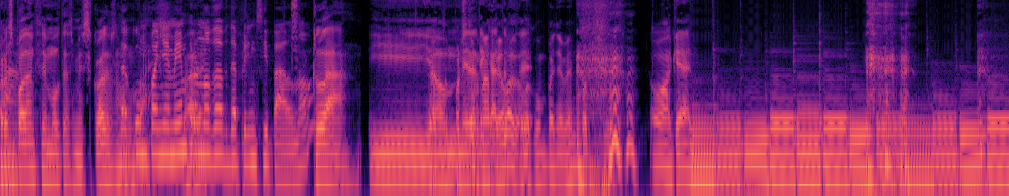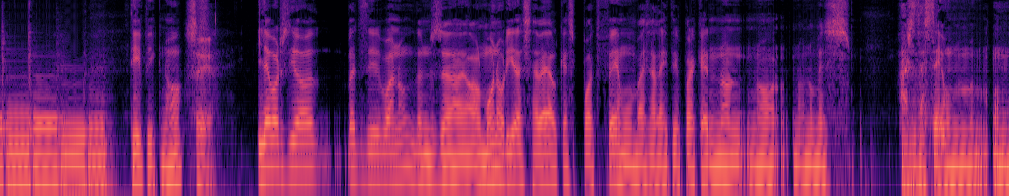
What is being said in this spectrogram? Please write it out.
Però es poden fer moltes més coses amb un baix. D'acompanyament, però no de, de principal, no? Clar, i jo tu pots m'he tornar a dedicat fer a fer... l'acompanyament? Pots... O aquest. Típic, no? Sí. I llavors jo vaig dir, bueno, doncs eh, el món hauria de saber el que es pot fer amb un baix elèctric, perquè no, no, no només has de ser un, un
